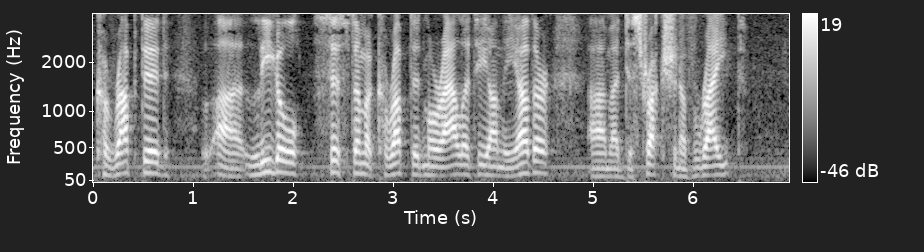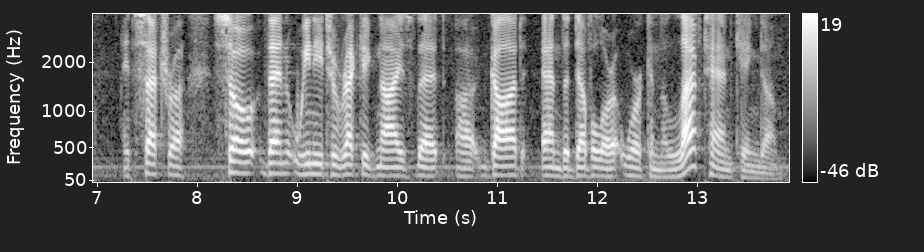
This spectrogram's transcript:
corrupted uh, legal system, a corrupted morality on the other, um, a destruction of right, etc. So then we need to recognize that uh, God and the devil are at work in the left hand kingdom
